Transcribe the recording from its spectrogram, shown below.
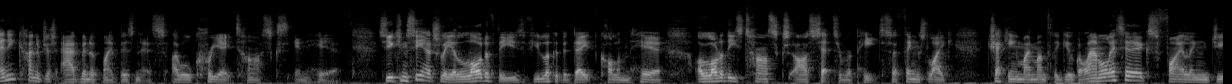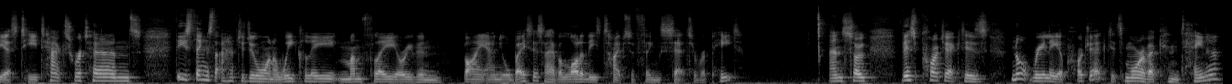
any kind of just admin of my business, I will create tasks in here. So you can see actually a lot of these, if you look at the date column here, a lot of these tasks are set to repeat. So things like checking my monthly Google Analytics, filing GST tax returns, these things that I have to do on a weekly, monthly, or even biannual basis. I have a lot of these types of things set to repeat. And so this project is not really a project, it's more of a container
